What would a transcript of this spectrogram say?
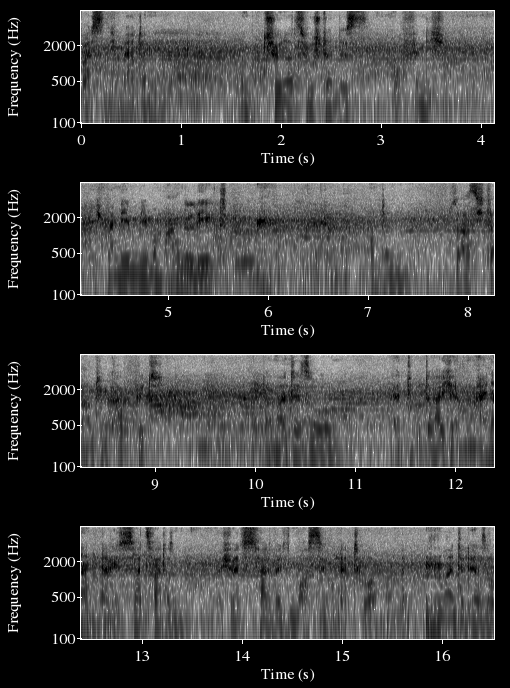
weiß es nicht mehr. Dann, und schöner Zustand ist auch, finde ich, ich bin neben jemandem angelegt und dann saß ich da abends im Cockpit. Da meinte er so, ja, du, da war ich Einhand unterwegs, das war 2000, ich weiß, das war bei diesem Ostsee-Roulette-Tour. Da meinte der so, äh,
